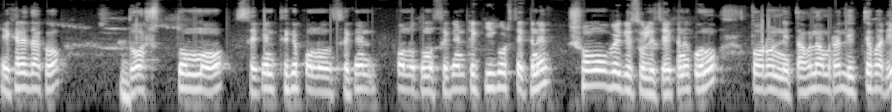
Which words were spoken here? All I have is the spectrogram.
এখানে দেখো দশতম সেকেন্ড থেকে পনেরো সেকেন্ড পনেরোতম সেকেন্ডে কি করছে? এখানে সমবেগে চলেছে। এখানে কোনো ত্বরণ নেই। তাহলে আমরা লিখতে পারি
